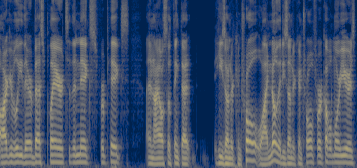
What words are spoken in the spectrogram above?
arguably their best player to the Knicks for picks, and I also think that he's under control. Well, I know that he's under control for a couple more years,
